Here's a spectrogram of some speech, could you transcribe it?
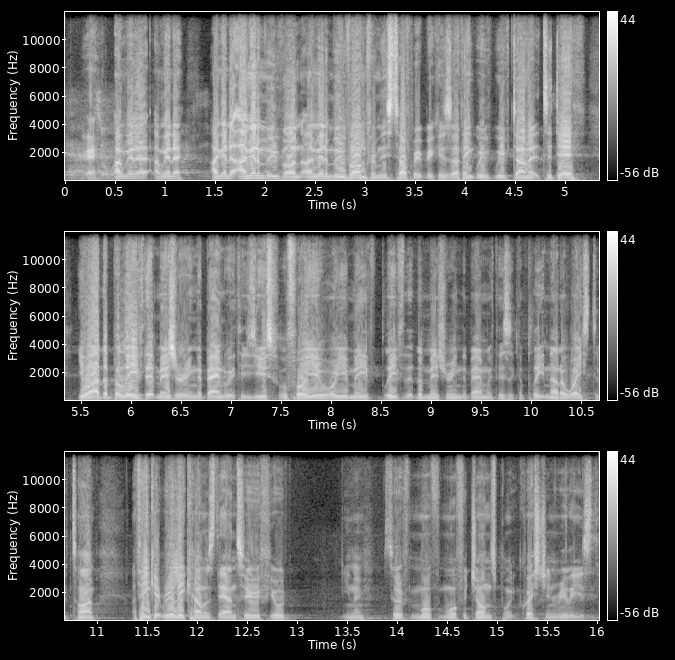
Okay, I'm gonna, I'm gonna, I'm gonna, I'm gonna move on. I'm gonna move on from this topic because I think we've we've done it to death. You either believe that measuring the bandwidth is useful for you, or you may believe that the measuring the bandwidth is a complete and utter waste of time. I think it really comes down to if you're, you know, sort of more more for John's point question really is,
